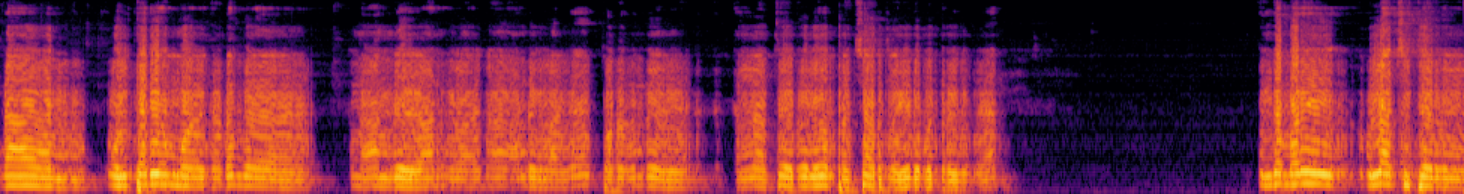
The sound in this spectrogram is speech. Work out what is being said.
நான் உங்களுக்கு தெரியும் கடந்த நான்கு ஆண்டுகளாக ஆண்டுகளாக தொடர்ந்து எல்லா தேர்தலிலும் பிரச்சாரத்தில் ஈடுபட்டிருக்கிறேன் இந்த முறை உள்ளாட்சி தேர்தல்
